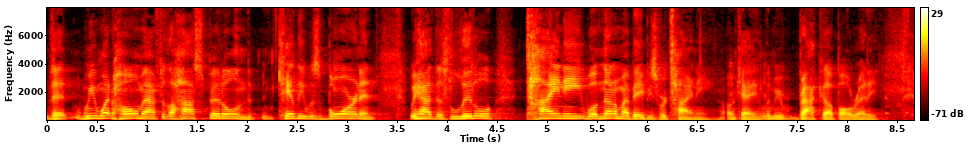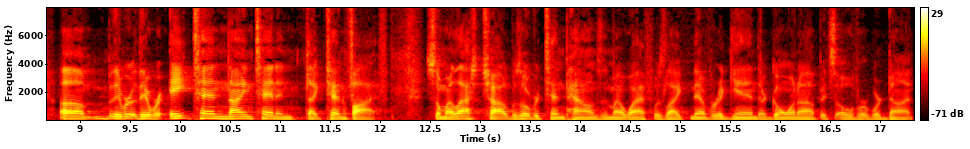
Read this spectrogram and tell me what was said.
that we went home after the hospital and Kaylee was born, and we had this little tiny, well, none of my babies were tiny. Okay, let me back up already. Um, they, were, they were 8, 10, 9, 10, and like 10, 5. So my last child was over 10 pounds, and my wife was like, never again. They're going up. It's over. We're done.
